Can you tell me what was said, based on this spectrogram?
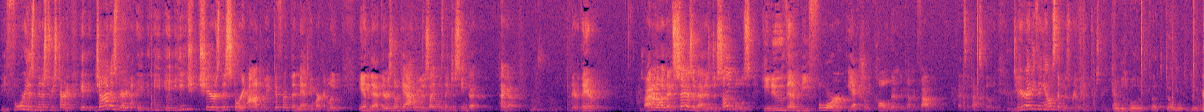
Before his ministry started. It, John is very, he, he, he shares this story oddly, different than Matthew, Mark, and Luke, in that there is no gathering of disciples. They just seem to kind of, they're there. So I don't know what that says about his disciples. He knew them before he actually called them to come and follow. That's a possibility. Did you hear anything else that was really interesting? He told his mother not to tell him what to do.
